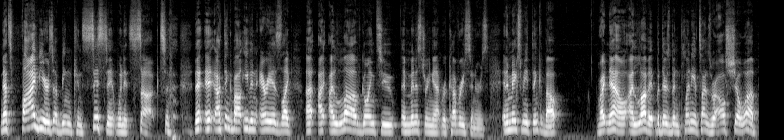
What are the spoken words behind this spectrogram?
And that's five years of being consistent when it sucked. I think about even areas like uh, I, I love going to and ministering at recovery centers. And it makes me think about right now, I love it, but there's been plenty of times where I'll show up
